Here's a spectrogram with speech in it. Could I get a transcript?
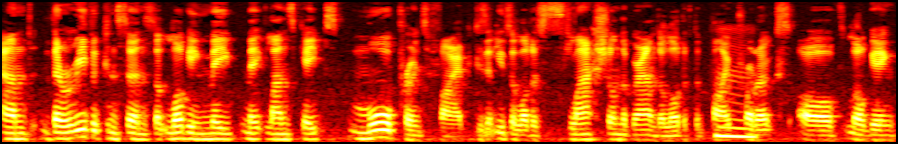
and there are even concerns that logging may make landscapes more prone to fire because it leaves a lot of slash on the ground, a lot of the hmm. byproducts mm. of logging.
